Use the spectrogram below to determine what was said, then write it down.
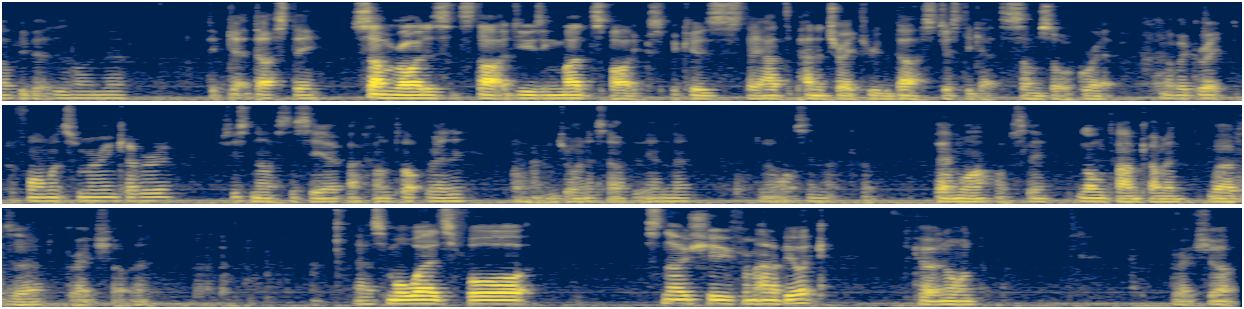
Lovely bit of design there. Did get dusty. Some riders had started using mud spikes because they had to penetrate through the dust just to get to some sort of grip. Another great performance from Marine Cabirou. It's just nice to see her back on top, really. Enjoying herself at the end there. Don't know what's in that cup. Benoit, obviously. Long time coming. Well deserved. Great shot there. Uh, some more words for Snowshoe from Anna Buick. Dakota Norton. Great shot.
